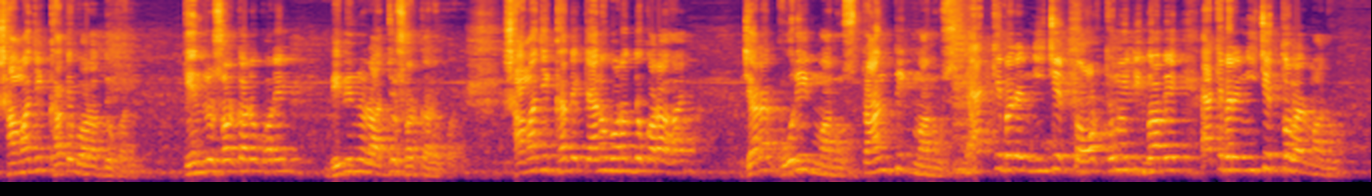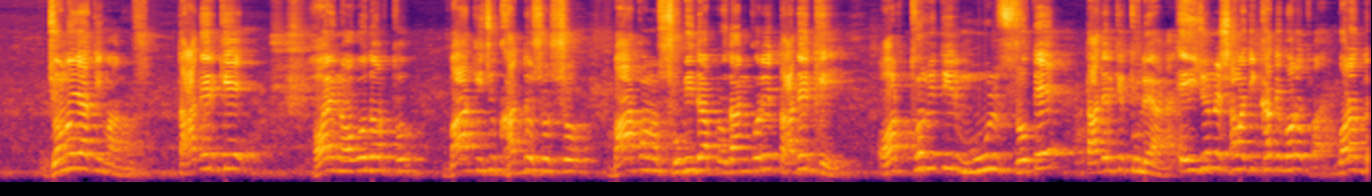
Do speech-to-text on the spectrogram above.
সামাজিক খাতে বরাদ্দ করে। কেন্দ্র সরকারও করে, বিভিন্ন রাজ্য সরকারও করে। সামাজিক খাতে কেন বরাদ্দ করা হয়? যারা গরিব মানুষ, প্রান্তিক মানুষ, একেবারে নিচের অর্থনৈতিকভাবে একেবারে নিচের তলার মানুষ, জনজাতি মানুষ, তাদেরকে হয় নগদ অর্থ বা কিছু খাদ্যশস্য বা কোনো সুবিধা প্রদান করে তাদেরকে অর্থনীতির মূল স্রোতে তাদেরকে তুলে আনা। এই জন্য সামাজিক খাতে বরাদ্দ হয় বরাদ্দ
